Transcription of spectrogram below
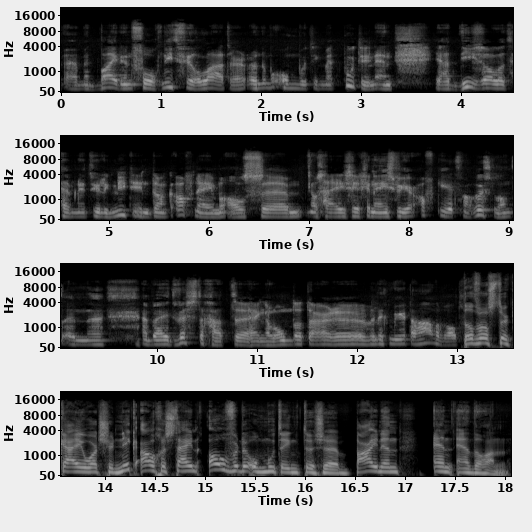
uh, met Biden volgt niet veel later een ontmoeting met Poetin. En ja, die zal het hem natuurlijk niet in dank afnemen als, uh, als hij zich ineens weer afkeert van Rusland en, en bij het Westen gaat hengelen, omdat daar wellicht meer te halen valt. Dat was Turkije-watcher Nick Augustijn over de ontmoeting tussen Biden en Erdogan.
